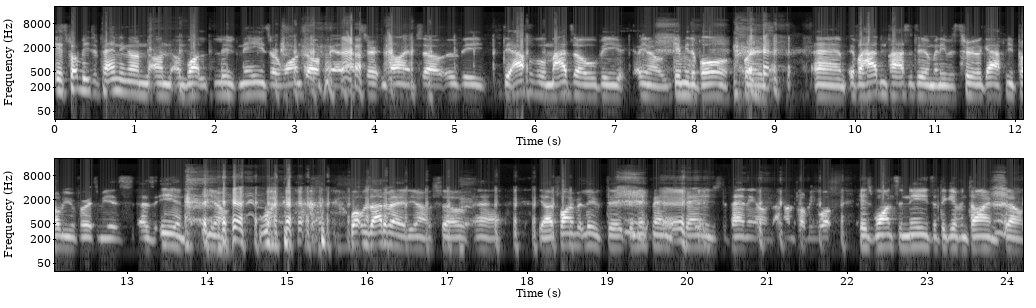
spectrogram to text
it's probably depending on, on, on what Luke needs or wants off me at, at a certain time. So it would be the affable Madzo will be, you know, give me the ball. Whereas um, if I hadn't passed it to him and he was through a gap, he'd probably refer to me as, as Ian. You know, what, what was that about? You know, so uh, yeah, I find with Luke the, the nicknames change depending on, on probably what his wants and needs at the given time. So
